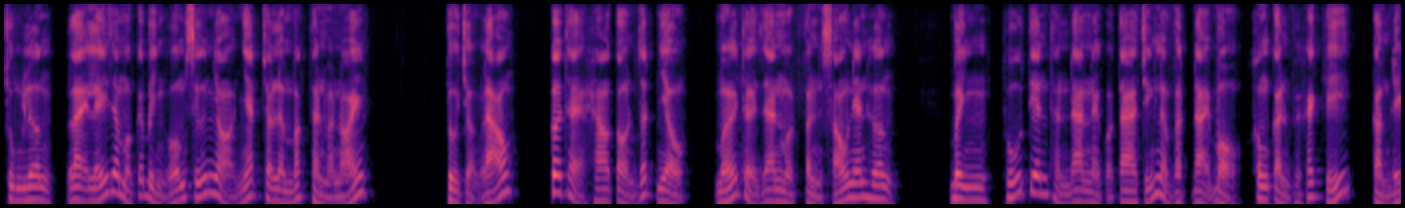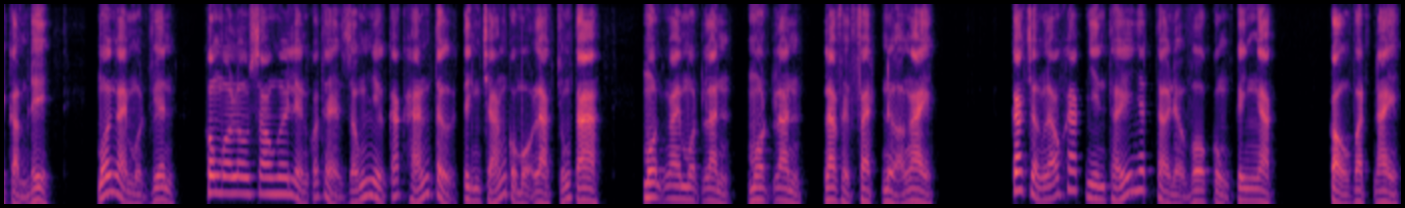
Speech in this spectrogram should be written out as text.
Trung Lương lại lấy ra một cái bình gốm sứ nhỏ nhét cho Lâm Bắc Thần mà nói. Chủ trưởng lão, cơ thể hao tổn rất nhiều, mới thời gian một phần sáu nén hương. Bình thú tiên thần đan này của ta chính là vật đại bổ, không cần phải khách khí, cầm đi cầm đi. Mỗi ngày một viên, không bao lâu sau ngươi liền có thể giống như các hán tử tinh tráng của bộ lạc chúng ta. Một ngày một lần, một lần là phải phẹt nửa ngày. Các trưởng lão khác nhìn thấy nhất thời đều vô cùng kinh ngạc. Cẩu vật này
